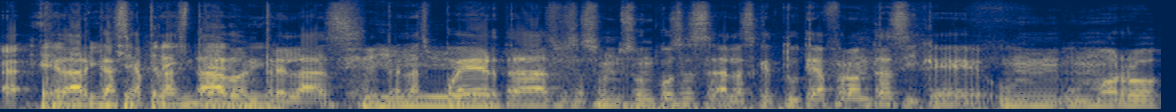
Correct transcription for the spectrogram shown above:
a El quedar casi 30, aplastado entre las Sí, entre las puertas, o sea, son, son cosas a las que tú te afrontas y que un, un morro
